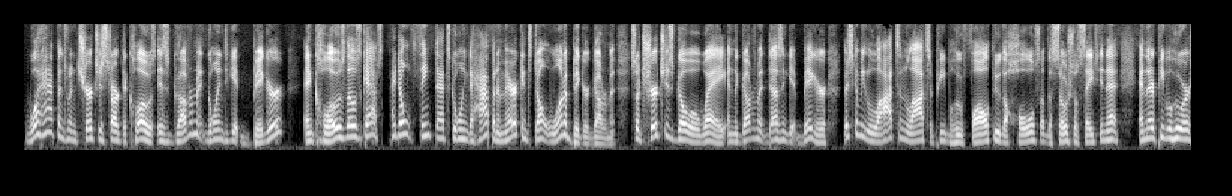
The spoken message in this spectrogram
what happens when churches start to close? Is government going to get bigger and close those gaps? I don't think that's going to happen. Americans don't want a bigger government. So churches go away and the government doesn't get bigger. There's going to be lots and lots of people who fall through the holes of the social safety net and there are people who are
